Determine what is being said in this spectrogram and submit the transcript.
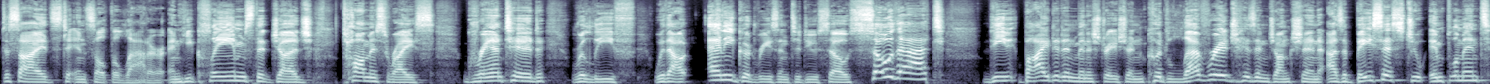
decides to insult the latter, and he claims that Judge Thomas Rice granted relief without any good reason to do so, so that the Biden administration could leverage his injunction as a basis to implement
